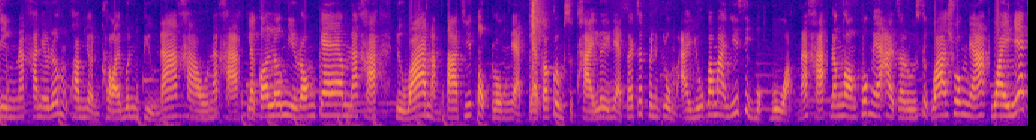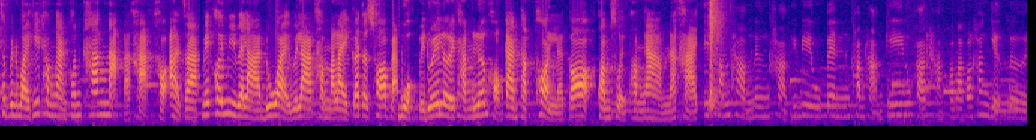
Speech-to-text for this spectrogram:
ริง ๆนะคะ ในเรื่องของความหย่อนคล้อยบนผิวหน้าเขานะคะ แล้วก็เริ่มมีร่องแก้มนะคะ หรือว่าหนังตาที่ตกลงเนี่ยแล้วก็กลุ่มสุดท้ายเลยเนี่ยก็จะเป็นกลุ่มอายุประมาณ 20 บวกบวกนะคะน้องๆพวกนี้อาจจะรู้สึกว่าช่วงนี้วัยเนี้ยจะเป็นวัยที่ทำงานค่อนข้างหนักอะค่ะเขาอาจจะไม่ค่อยมีเวลาด้วย เวลาทำอะไรก็จะชอบแบบบวกไปด้วยเลยทั้งเรื่องของการพักผ่อนแล้วก็ความสวยความงามนะคะ อีกคำถามหนึ่งค่ะพี่บิวเป็นคำถามที่ลูกค้าถามเข้ามาค่อนข้างเยอะเลย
